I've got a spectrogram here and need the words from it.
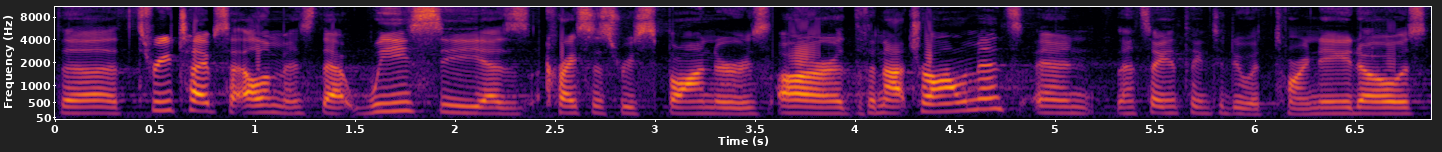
The three types of elements that we see as crisis responders are the natural elements, and that's anything to do with tornadoes,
